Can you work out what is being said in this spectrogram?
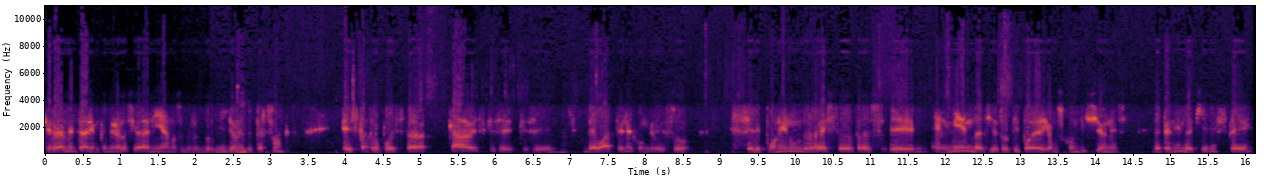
que realmente daría un camino a la ciudadanía a más o menos dos millones de personas. Esta propuesta, cada vez que se, que se debate en el Congreso, se le ponen un resto de otras eh, enmiendas y otro tipo de, digamos, condiciones, dependiendo de quién esté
